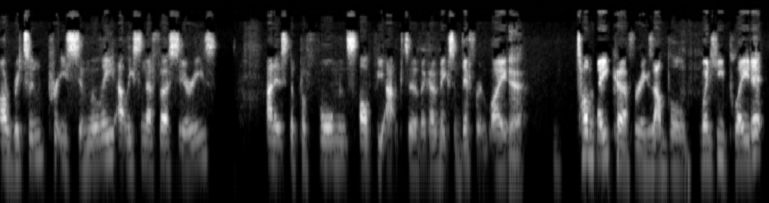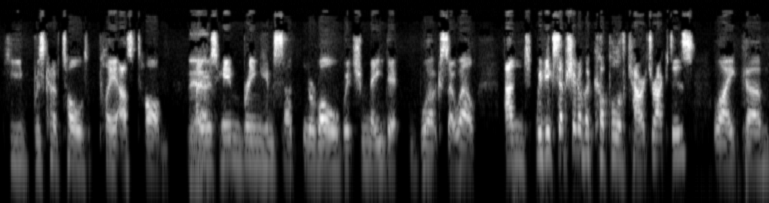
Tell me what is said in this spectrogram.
are written pretty similarly, at least in their first series. And it's the performance of the actor that kind of makes them different. Like, Yeah. Tom Baker, for example, when he played it, he was kind of told play it as Tom, and it was him bringing himself to the role, which made it work so well. And with the exception of a couple of character actors like um,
